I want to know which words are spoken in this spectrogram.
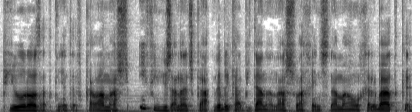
pióro zatknięte w kałamarz i filiżaneczka, gdyby kapitana naszła chęć na małą herbatkę.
